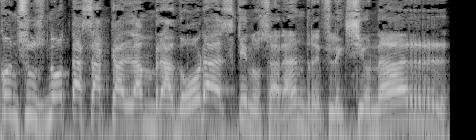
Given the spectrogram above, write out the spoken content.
con sus notas acalambradoras que nos harán reflexionar.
